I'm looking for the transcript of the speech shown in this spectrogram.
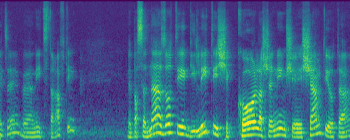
את זה ואני הצטרפתי. ובסדנה הזאת גיליתי שכל השנים שהאשמתי אותה,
